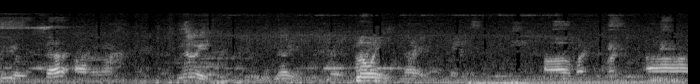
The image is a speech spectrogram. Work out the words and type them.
you sir or Louis? Louis. Louis. Louis. Okay. Uh, what what uh,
